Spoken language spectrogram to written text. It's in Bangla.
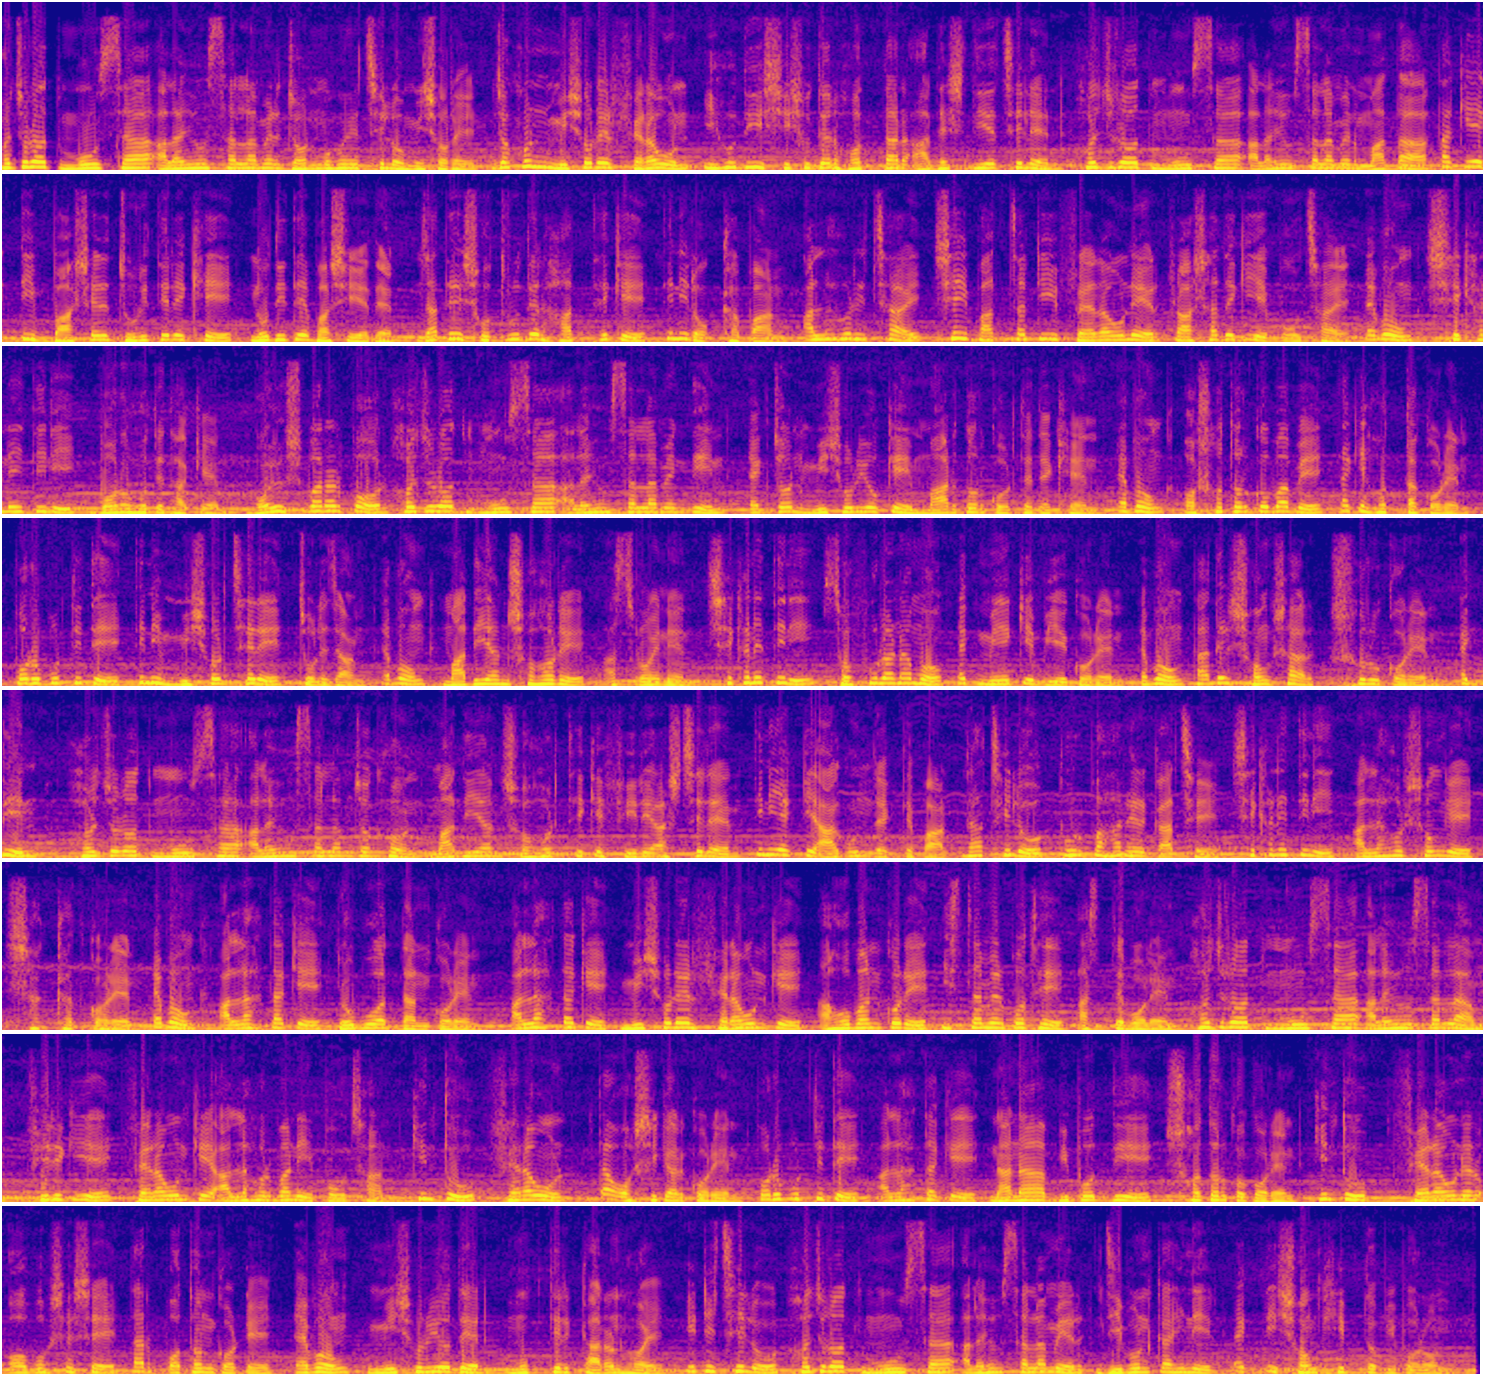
হজরত মুসা আলাইসাল্লামের জন্ম হয়েছিল মিশরে। যখন মিশরের ফেরাউন ইহুদি শিশুদের হত্যার আদেশ দিয়েছিলেন হজরত মুসা আলাইসাল্লামের মাতা তাকে একটি বাঁশের জুড়িতে রেখে নদীতে ভাসিয়ে দেন, যাতে শত্রুদের হাত থেকে তিনি রক্ষা পান। আল্লাহর ইচ্ছায় সেই বাচ্চাটি ফেরাউনের প্রাসাদে গিয়ে পৌঁছায় এবং সেখানেই তিনি বড় হতে থাকেন। বয়স বাড়ার পর হজরত মুসা আলাইসাল্লাম একদিন একজন মিশরীয়কে মারধর করতে দেখেন এবং অসতর্কভাবে তাকে হত্যা করেন। পরবর্তীতে তিনি মিশর ছেড়ে চলে যান এবং মাদিয়ান শহরে আশ্রয় নেন। সেখানে তিনি সফুরা নামক এক মেয়েকে বিয়ে করেন এবং তাদের সংসার শুরু করেন। একদিন হজরত মুসা আলাইসাল্লাম যখন মাদিয়ান শহর থেকে ফিরে আসছিলেন, তিনি একটি আগুন দেখতে পান। যা ছিল তুর পাহাড়ের কাছে। সেখানে তিনি আল্লাহর সঙ্গে সাক্ষাৎ করেন এবং আল্লাহ তাকে নবুয়াদ দান করেন। আল্লাহ তাকে মিশরের ফেরাউনকে আহ্বান করে ইসলামের পথে আসতে বলেন। হজরত মুসা আলাইসাল্লাম ফিরে গিয়ে ফেরাউনকে আল্লাহর বাণী পৌঁছান। কিন্তু ফেরাউন তা অস্বীকার করেন। পরবর্তীতে আল্লাহ তাকে নানা বিপদ দিয়ে সতর্ক করেন। কিন্তু ফেরাউনের অবশেষে তার পতন ঘটে এবং মিশরীয়দের মুক্তির কারণ হয়। এটি ছিল হজরত মুসা আলাইসাল্লামের জীবন কাহিনীর একটি সংক্ষিপ্ত বিবরণ।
